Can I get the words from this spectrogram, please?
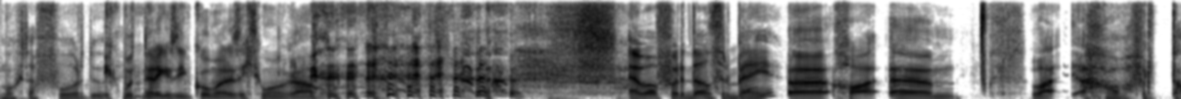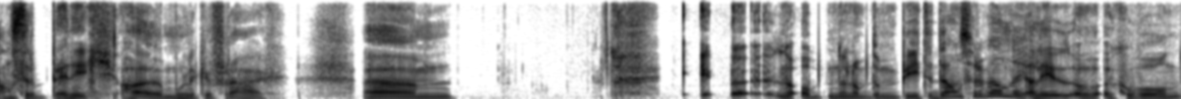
mocht dat voordoen. Ik moet nergens in komen, dat is echt gewoon gaan. En wat voor danser ben je? Eh, ga, ehm, wat, voor danser ben ik? Ah, een moeilijke vraag. Ehm, eh, eh, een op, een op de beat danser wel. Allee, eh, gewoon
